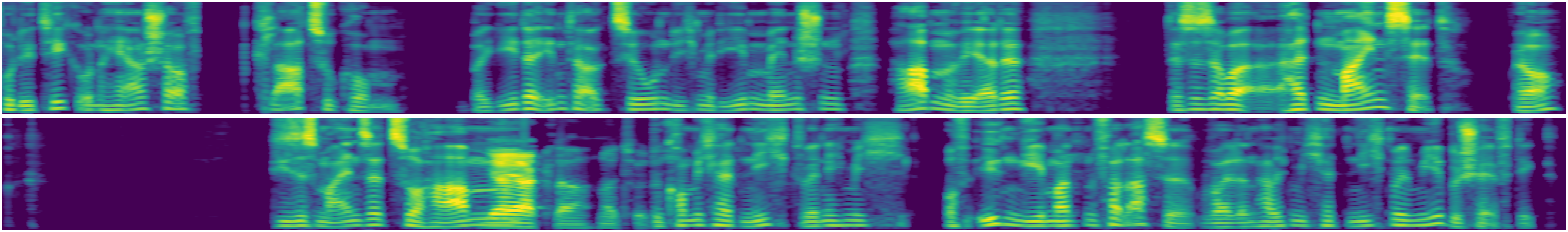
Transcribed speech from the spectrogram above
Politik und Herrschaft klarzukommen. Bei jeder Interaktion, die ich mit jedem Menschen haben werde, das ist aber halt ein Mindset. Ja? Dieses Mindset zu haben, ja, ja, klar, natürlich. bekomme ich halt nicht, wenn ich mich auf irgendjemanden verlasse, weil dann habe ich mich halt nicht mit mir beschäftigt.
